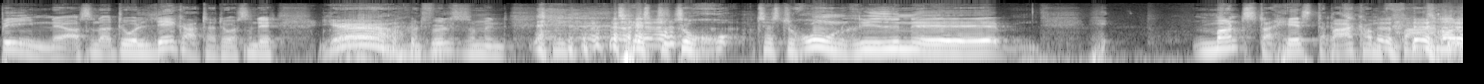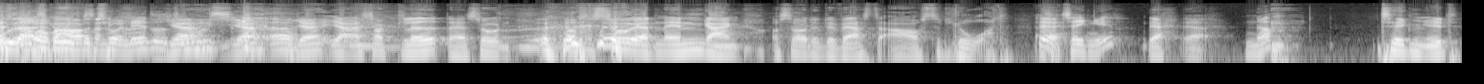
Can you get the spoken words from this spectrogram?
benene, og sådan, og det var lækkert, og det var sådan lidt, yeah, man følte sig som en, en testosteron, testosteronridende monsterhest, der bare kom farligt ud af skulle mig. ud på toilettet, ja, ja, ja, jeg er så glad, da jeg så den. Og så så jeg den anden gang, og så var det det værste arveste lort. Altså, Tekken 1? Ja, Ja. Nå, Tekken 1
